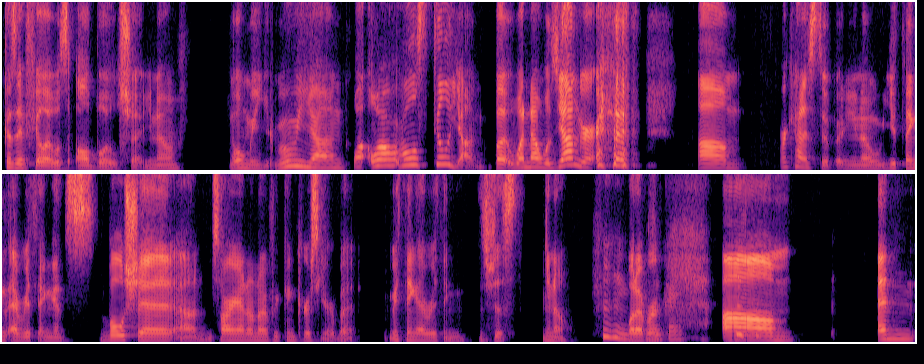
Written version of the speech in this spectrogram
because I feel it was all bullshit, you know. When we when we young, well, well, we're still young, but when I was younger, um, we're kind of stupid, you know. You think everything it's bullshit. And sorry, I don't know if we can curse here, but we think everything is just, you know, whatever. um and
